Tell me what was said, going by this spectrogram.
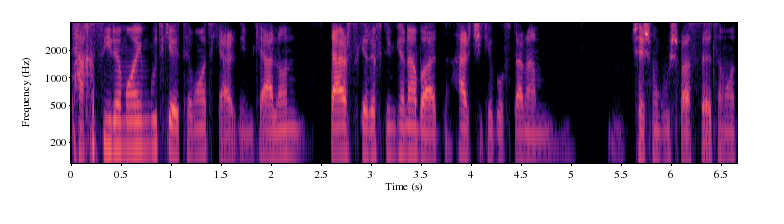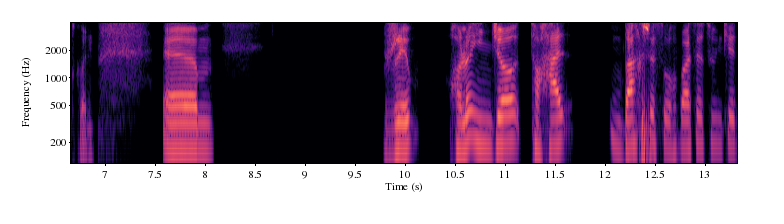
تقصیر ما این بود که اعتماد کردیم که الان درس گرفتیم که نباید هر چی که گفتنم چشم و گوش بسته اعتماد کنیم. حالا اینجا تا حد بخش صحبتتون که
